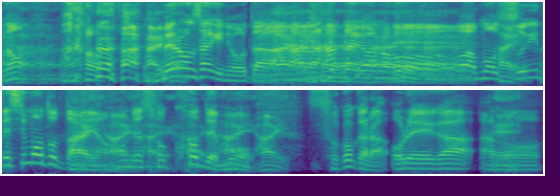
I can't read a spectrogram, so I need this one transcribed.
のメロン詐欺に遭った反対側の方はもう過ぎてしもうとったんや、はいほんでそこでもうそこから俺があの、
